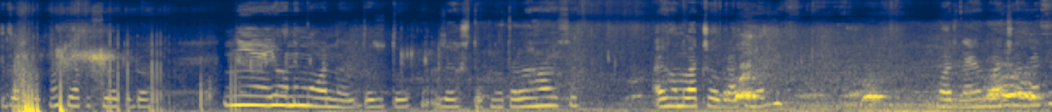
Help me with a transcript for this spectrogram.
Заштовхнути якось його туди. Ні, його не можна заштовх- заштовхнути легався. А його младшого брата можна? Можна його младшого брата.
